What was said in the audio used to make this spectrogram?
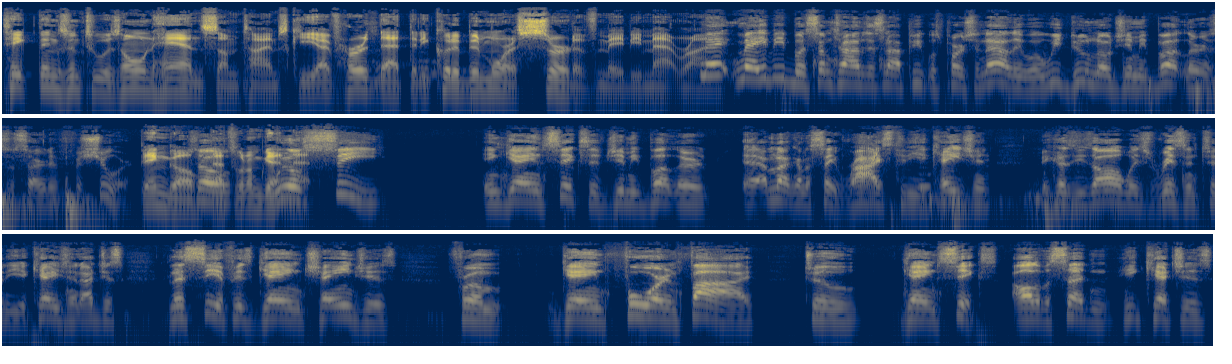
take things into his own hands sometimes. Key, I've heard that that he could have been more assertive, maybe Matt Ryan. May, maybe, but sometimes it's not people's personality. Well, we do know Jimmy Butler is assertive for sure. Bingo, So that's what I'm getting We'll at. see in Game Six if Jimmy Butler. I'm not going to say rise to the occasion because he's always risen to the occasion. I just let's see if his game changes from Game Four and Five to Game Six. All of a sudden, he catches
